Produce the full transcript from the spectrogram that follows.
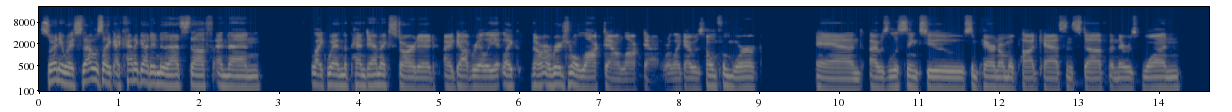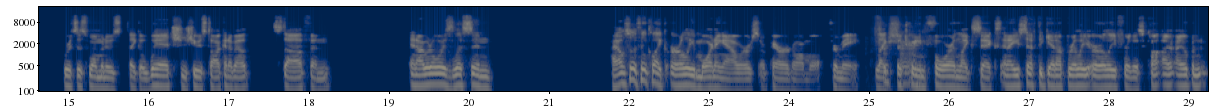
So anyway, so that was like I kind of got into that stuff, and then like when the pandemic started, I got really like the original lockdown, lockdown, where like I was home from work and I was listening to some paranormal podcasts and stuff, and there was one where it's this woman who's like a witch, and she was talking about stuff, and and I would always listen. I also think like early morning hours are paranormal for me, like for sure. between four and like six. And I used to have to get up really early for this. Call. I, I opened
